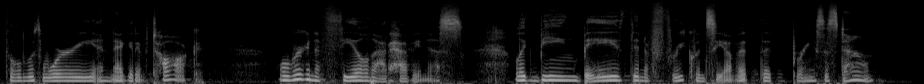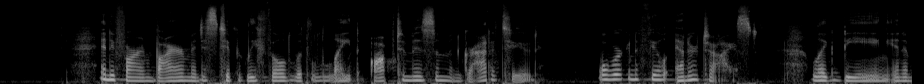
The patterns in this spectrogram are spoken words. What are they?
filled with worry and negative talk, well, we're going to feel that heaviness, like being bathed in a frequency of it that brings us down. And if our environment is typically filled with light optimism and gratitude, well, we're going to feel energized, like being in a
